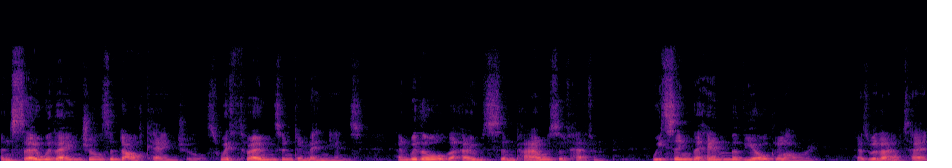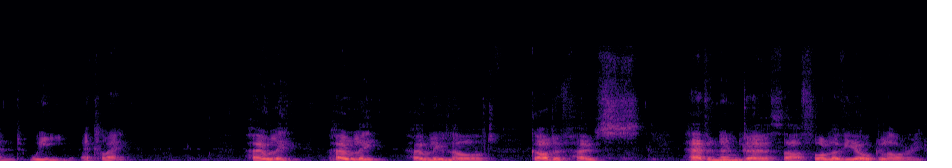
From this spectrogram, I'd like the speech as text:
And so, with angels and archangels, with thrones and dominions, and with all the hosts and powers of heaven, we sing the hymn of your glory, as without end we acclaim. Holy, holy, holy Lord, God of hosts, heaven and earth are full of your glory.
